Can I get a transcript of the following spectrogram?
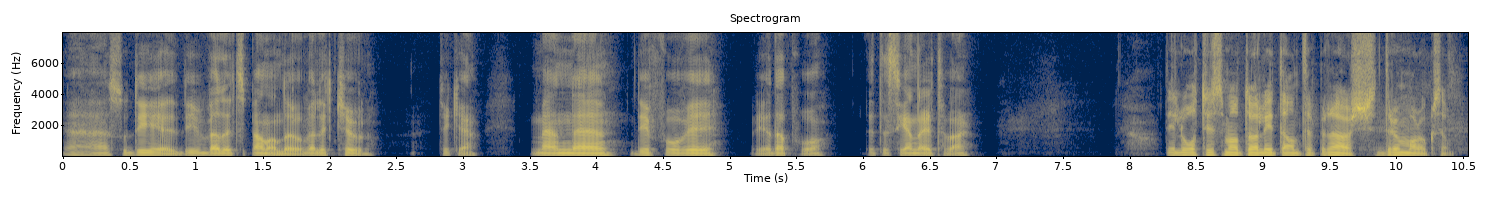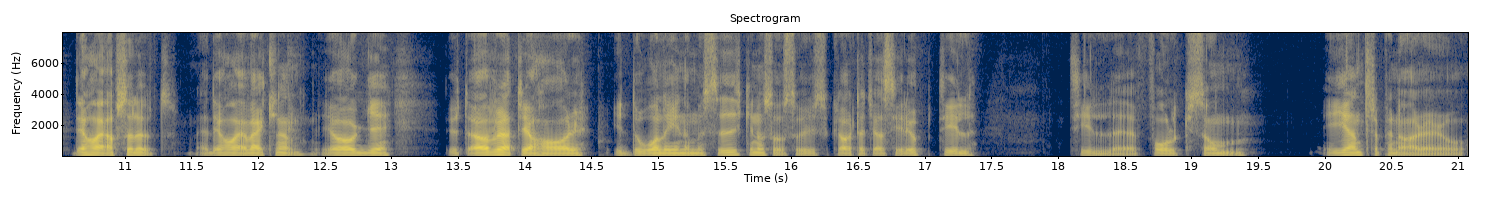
Eh, så det, det är väldigt spännande och väldigt kul, tycker jag. Men eh, det får vi reda på lite senare tyvärr. Det låter ju som att du har lite entreprenörsdrömmar också. Det har jag absolut. Det har jag verkligen. Jag, utöver att jag har idoler inom musiken och så, så är det såklart att jag ser upp till, till eh, folk som är entreprenörer och,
